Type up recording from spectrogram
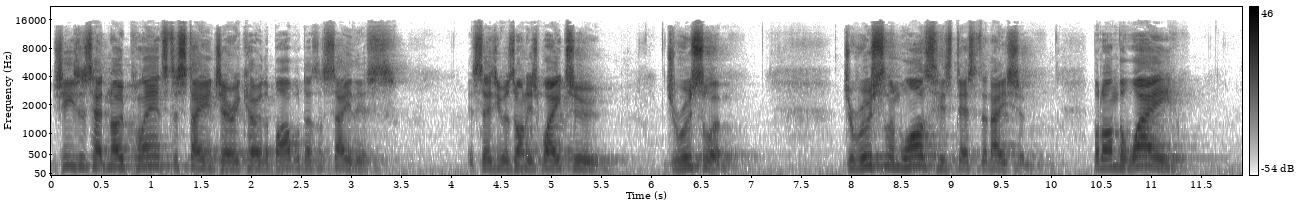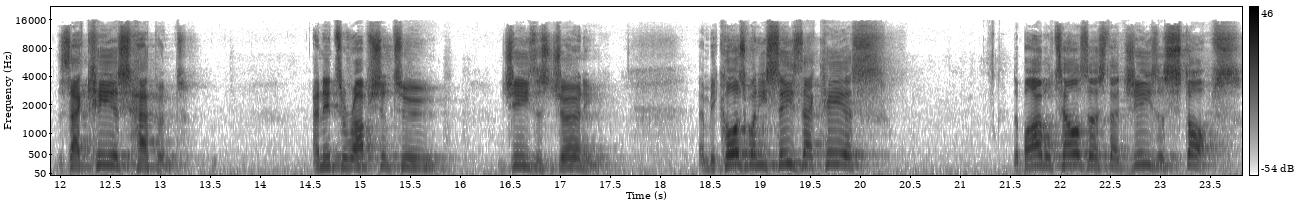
Jesus had no plans to stay in Jericho. The Bible doesn't say this. It says he was on his way to Jerusalem. Jerusalem was his destination. But on the way, Zacchaeus happened an interruption to Jesus' journey. And because when he sees Zacchaeus, the Bible tells us that Jesus stops.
